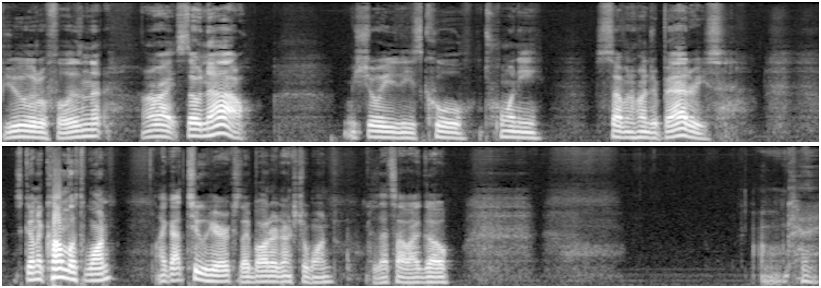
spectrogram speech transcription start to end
Beautiful, isn't it? All right, so now let me show you these cool 2700 batteries. It's going to come with one. I got two here because I bought an extra one because that's how I go. Okay.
